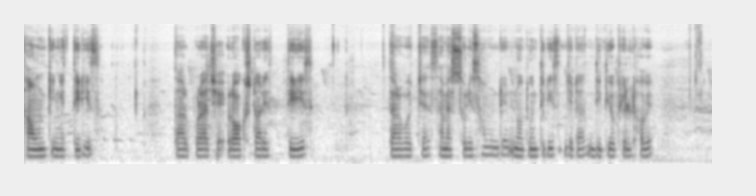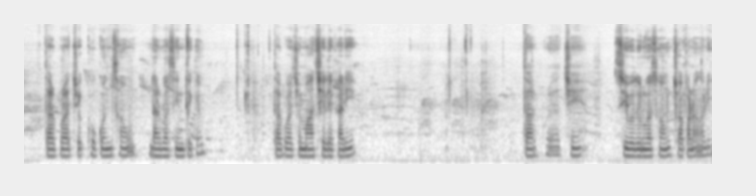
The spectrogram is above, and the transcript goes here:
সাউন্ড কিংয়ের তিরিশ। তারপর আছে রক স্টারের তিরিশ। তারপর হচ্ছে শ্যামেশ্বরী সাউন্ডের নতুন তিরিশ, যেটা দ্বিতীয় ফিল্ড হবে। তারপর আছে খোকন সাউন্ড দারবাসিন থেকে। তারপর আছে মা, ছেলে ছেলেকারি তারপরে আছে শিবদুর্গা সাউন্ড চাপাডাঙ্গারি।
